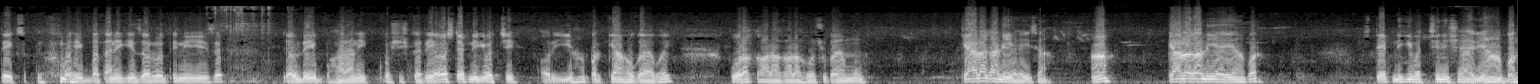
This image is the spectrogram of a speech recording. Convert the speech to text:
देख सकते हो, भाई बताने की ज़रूरत ही नहीं है इसे। जल्दी बाहर आने की कोशिश कर रही है और स्टेपनी की बच्ची, और यहाँ पर क्या हो गया भाई? पूरा काला काला हो चुका है मुँह। क्या लगा लिया है ऐसा हाँ? क्या लगा लिया है यहाँ पर? स्टेपनी की बच्ची ने शायद यहाँ पर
